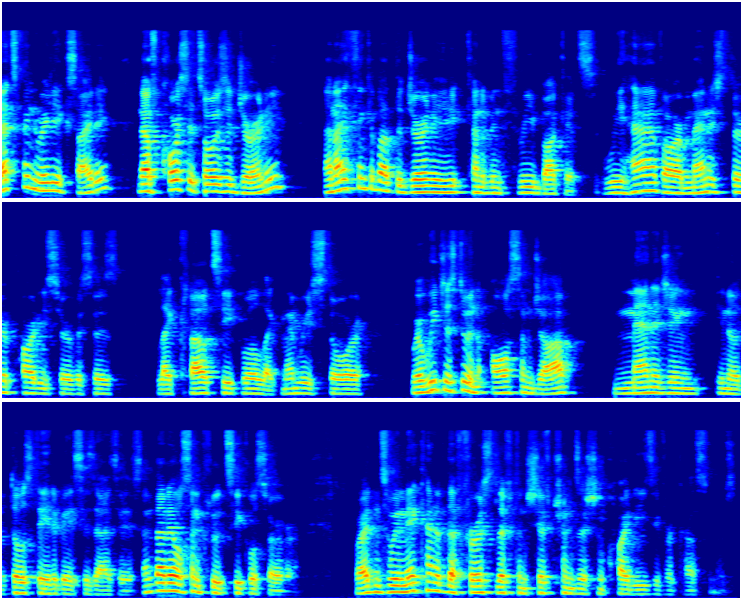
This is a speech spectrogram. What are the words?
that's been really exciting. Now, of course, it's always a journey. And I think about the journey kind of in three buckets. We have our managed third-party services like Cloud SQL, like Memorystore, where we just do an awesome job managing, you know, those databases as is. And that also includes SQL Server, right? And so we make kind of the first lift and shift transition quite easy for customers.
